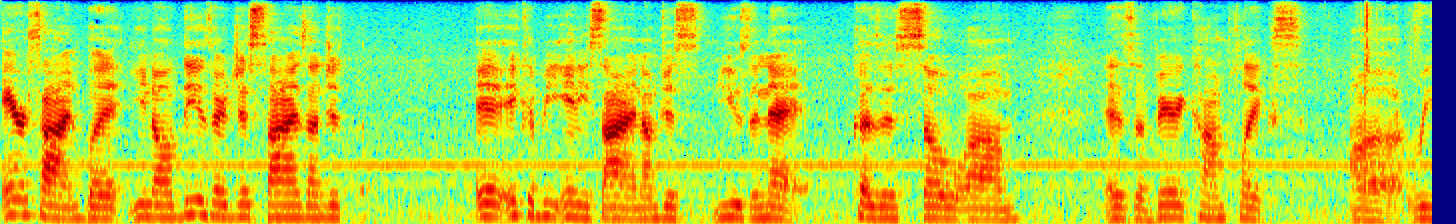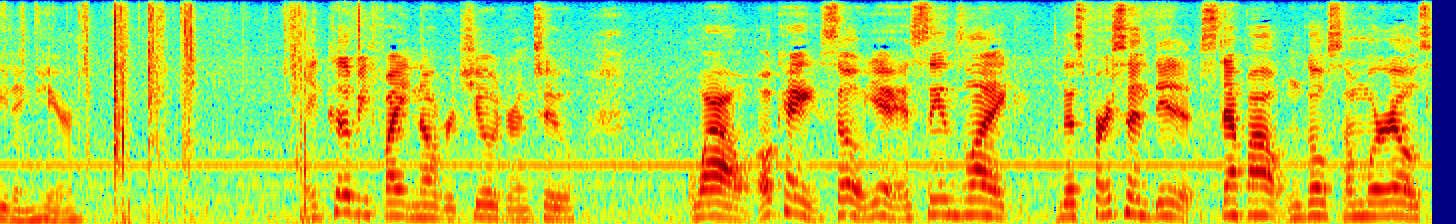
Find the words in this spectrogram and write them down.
air sign. But, you know, these are just signs. I just, it, it could be any sign. I'm just using that because it's so, um, it's a very complex uh, reading here. It could be fighting over children too. Wow. Okay. So yeah, it seems like this person did step out and go somewhere else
